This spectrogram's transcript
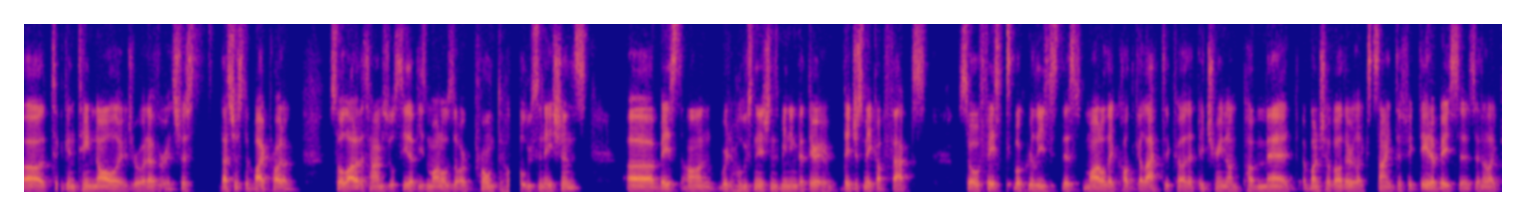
uh, to contain knowledge or whatever. It's just that's just a byproduct. So a lot of the times you'll see that these models are prone to hallucinations uh, based on hallucinations, meaning that they're they just make up facts. So Facebook released this model they called Galactica that they trained on PubMed, a bunch of other like scientific databases, and like,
